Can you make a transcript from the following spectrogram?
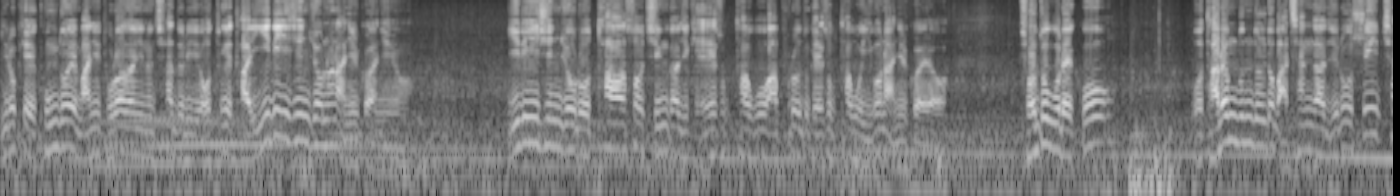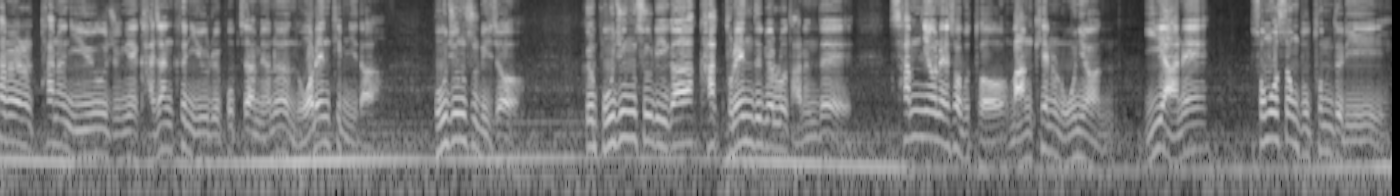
이렇게 공도에 많이 돌아다니는 차들이 어떻게 다 1인 신조는 아닐 거 아니에요 1인 신조로 타서 지금까지 계속 타고 앞으로도 계속 타고 이건 아닐 거예요 저도 그랬고 뭐 다른 분들도 마찬가지로 수입차를 타는 이유 중에 가장 큰 이유를 뽑자면은 워렌티입니다. 보증수리죠. 그 보증수리가 각 브랜드별로 다른데 3년에서부터 많게는 5년 이 안에 소모성 부품들이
